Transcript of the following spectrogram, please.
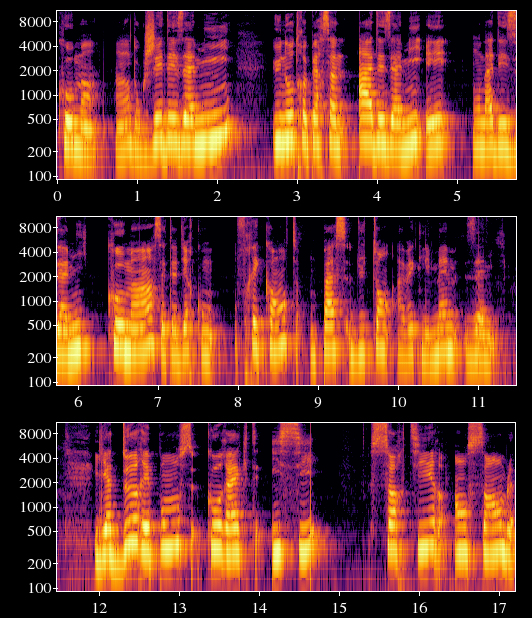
communs. Hein. Donc j'ai des amis, une autre personne a des amis et on a des amis communs, c'est-à-dire qu'on fréquente, on passe du temps avec les mêmes amis. Il y a deux réponses correctes ici. Sortir ensemble.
